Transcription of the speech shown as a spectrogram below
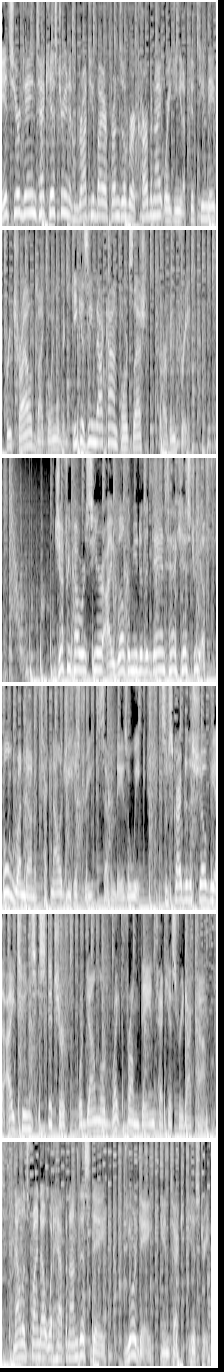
It's your day in tech history, and it's brought to you by our friends over at Carbonite, where you can get a 15 day free trial by going over to geekazine.com forward slash carbon free. Jeffrey Powers here. I welcome you to the Day in Tech History, a full rundown of technology history seven days a week. Subscribe to the show via iTunes, Stitcher, or download right from dayintechhistory.com. Now let's find out what happened on this day, your day in tech history.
